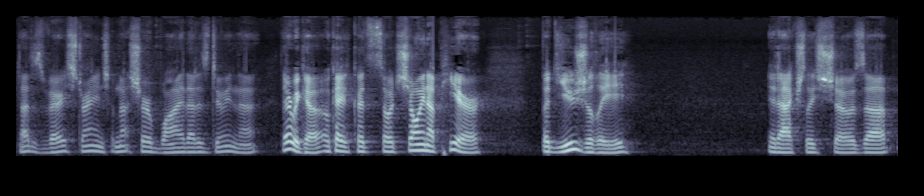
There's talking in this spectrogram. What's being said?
that is very strange. I'm not sure why that is doing that. There we go. Okay, good. So it's showing up here, but usually it actually shows up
